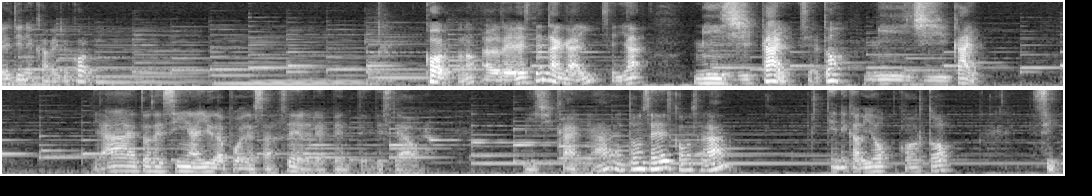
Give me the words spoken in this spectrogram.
Él tiene cabello corto. corto, ¿no? Al revés de nagai sería mijikai, ¿cierto? Mijikai. Ya, entonces sin ayuda puedes hacer de repente desde ahora. Mijikai, ¿ya? Entonces, ¿cómo será? ¿Tiene cabello corto? Sí.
